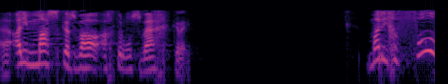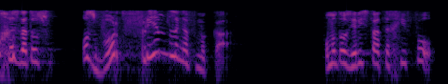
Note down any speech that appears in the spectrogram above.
Uh, al die maskers waar agter ons wegkruip. Maar die gevolg is dat ons ons word vreemdelinge vir mekaar. Omdat ons hierdie strategie volg.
